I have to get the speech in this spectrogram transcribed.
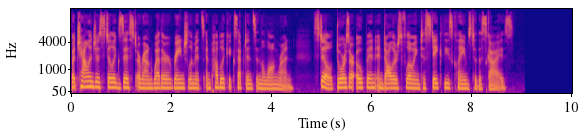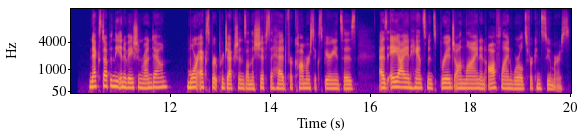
But challenges still exist around weather, range limits, and public acceptance in the long run. Still, doors are open and dollars flowing to stake these claims to the skies. Next up in the innovation rundown, more expert projections on the shifts ahead for commerce experiences as AI enhancements bridge online and offline worlds for consumers.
